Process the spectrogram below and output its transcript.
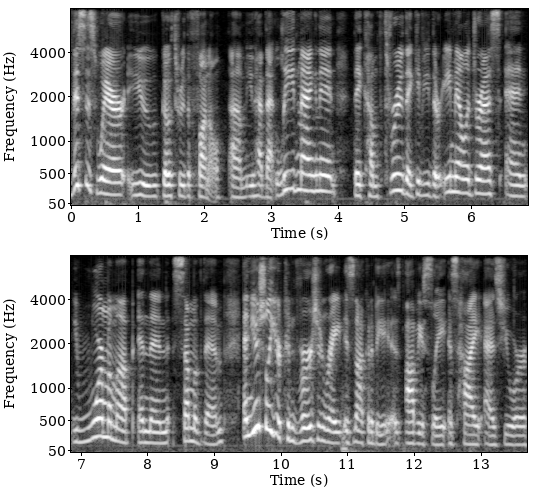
this is where you go through the funnel. Um, you have that lead magnet, they come through, they give you their email address, and you warm them up, and then some of them, and usually your conversion conversion rate is not going to be as obviously as high as your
